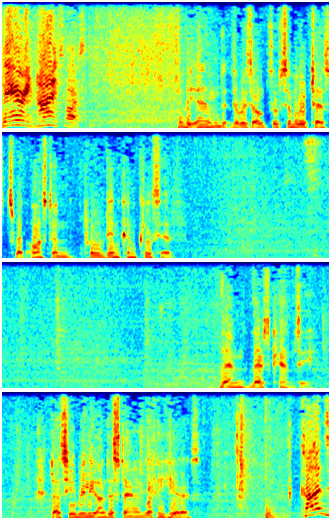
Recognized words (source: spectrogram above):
Very nice, Austin. In the end, the results of similar tests with Austin proved inconclusive. Then there's Kanzi. Does he really understand what he hears? Cons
